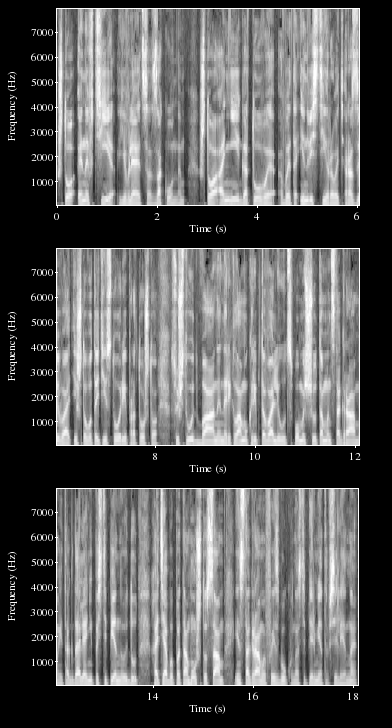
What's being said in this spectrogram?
что NFT является законным, что они готовы в это инвестировать, развивать, и что вот эти истории про то, что существуют баны на рекламу криптовалют с помощью там Инстаграма и так далее, они постепенно уйдут, хотя бы потому, что сам Инстаграм и Фейсбук у нас теперь метавселенная,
